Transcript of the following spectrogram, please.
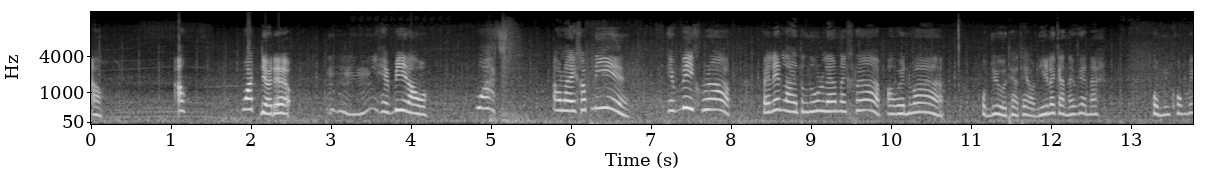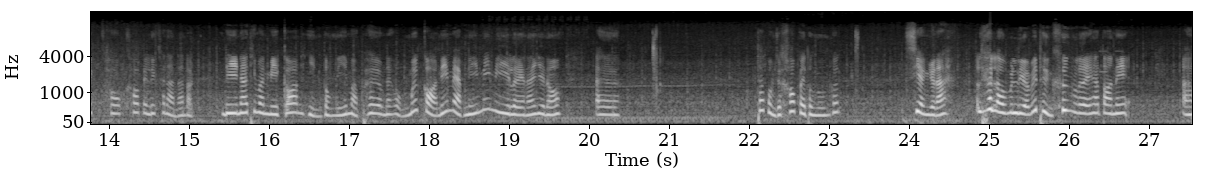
เอาเอาวัดเดี๋ยวเดี๋ยวเฮฟวี่เราวัด เอาอะไรครับนี่เฮฟวี่ครับ ไปเล่นลายตรงนู้นแล้วนะครับ เอาเว้นว่า ผมจะอยู่แถวๆนี้แล้วกันนะเพื่อนนะ ผมคงไม่เข้าเข้าไปลึกขนาดนั้นหรอก ดีนะที่มันมีก้อนหินตรงนี้มาเพิ่มนะผม เมื่อก่อนนี่แมปนี้ไม่มีเลยนะอยู่เนาะเออ ถ้าผมจะเข้าไปตรงนู้นก็เสี่ยงอยู่นะ เลือดเรามันเหลือไม่ถึงครึ่งเลยฮะตอนนี้ อ้า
